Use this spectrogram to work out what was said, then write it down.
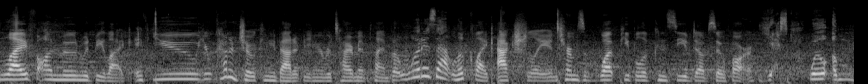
life on Moon would be like if you you're kind of joking about it being a retirement plan, but what does that look like actually in terms of what people have conceived of so far? Yes. Well, um,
